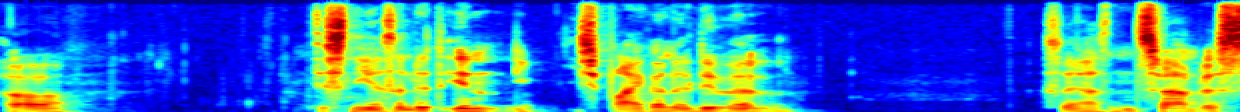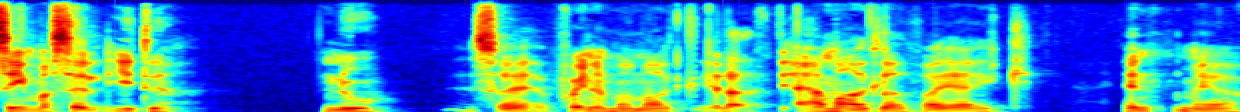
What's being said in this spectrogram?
og det sniger sig lidt ind i, i sprækkerne alligevel. Så jeg har sådan svært ved at se mig selv i det nu. Så jeg er på en eller anden måde meget, eller jeg er meget glad for, at jeg ikke endte med at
